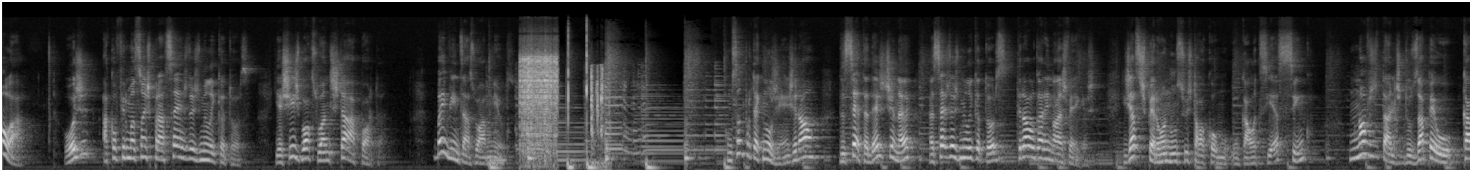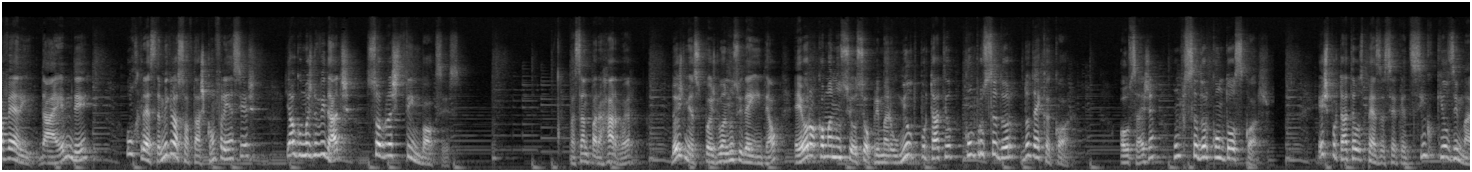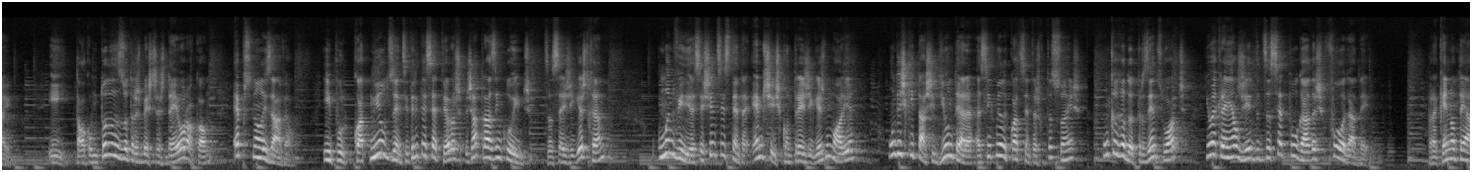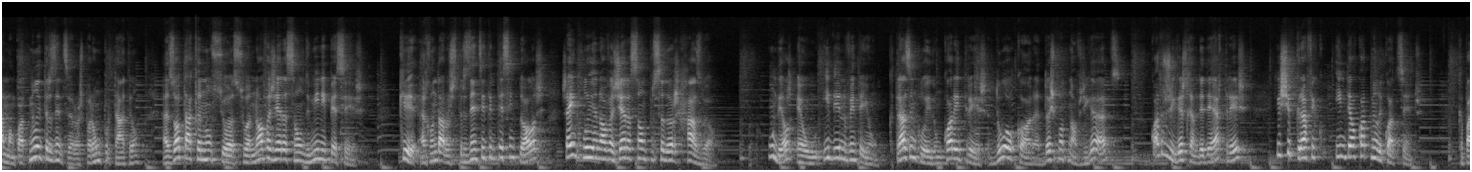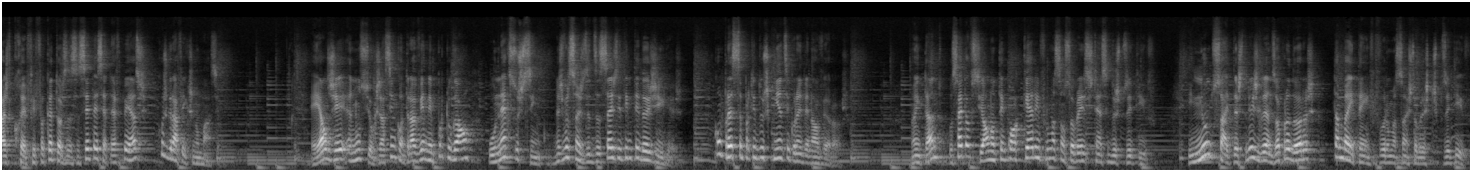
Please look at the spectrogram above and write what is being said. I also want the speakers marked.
Speaker 1: Olá! Hoje há confirmações para a CES 2014 e a Xbox One está à porta. Bem-vindos à Swam News! Começando por tecnologia em geral, de 7 a 10 de janeiro, a CES 2014 terá lugar em Las Vegas e já se esperam anúncios tal como o Galaxy S5, novos detalhes dos APU Kaveri da AMD, o regresso da Microsoft às conferências e algumas novidades sobre as Steam Boxes. Passando para hardware, dois meses depois do anúncio da Intel, a Eurocom anunciou o seu primeiro humilde portátil com um processador do Deca-core, ou seja, um processador com 12 cores. Este portátil pesa cerca de 5,5 kg e, tal como todas as outras bestas da Eurocom, é personalizável e por 4.237 euros já traz incluídos 16 GB de RAM, uma Nvidia 670 MX com 3 GB de memória, um disco Hitachi de 1TB a 5400 rotações, um carregador de 300 watts e um ecrã LG de 17 polegadas Full HD. Para quem não tem à mão 4.300 euros para um portátil, a Zotac anunciou a sua nova geração de mini PCs, que, a rondar os 335 dólares, já inclui a nova geração de processadores Haswell. Um deles é o ID91, que traz incluído um Core i3 Dual Core a 2.9 GHz, 4 GB de RAM DDR3 e o chip gráfico Intel 4400, capaz de correr FIFA 14 a 67 FPS com os gráficos no máximo. A LG anunciou que já se encontra à venda em Portugal o Nexus 5, nas versões de 16 e 32 GB, com preços a partir dos 549 euros. No entanto, o site oficial não tem qualquer informação sobre a existência do dispositivo, e nenhum do site das três grandes operadoras também tem informações sobre este dispositivo.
